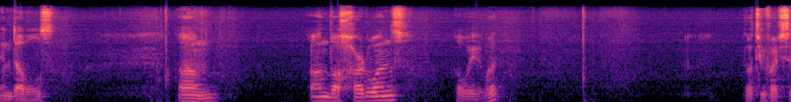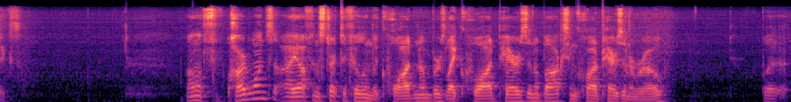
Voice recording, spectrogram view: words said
and doubles. Um, on the hard ones. Oh wait, what? Oh, 256. On the hard ones, I often start to fill in the quad numbers, like quad pairs in a box and quad pairs in a row. But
